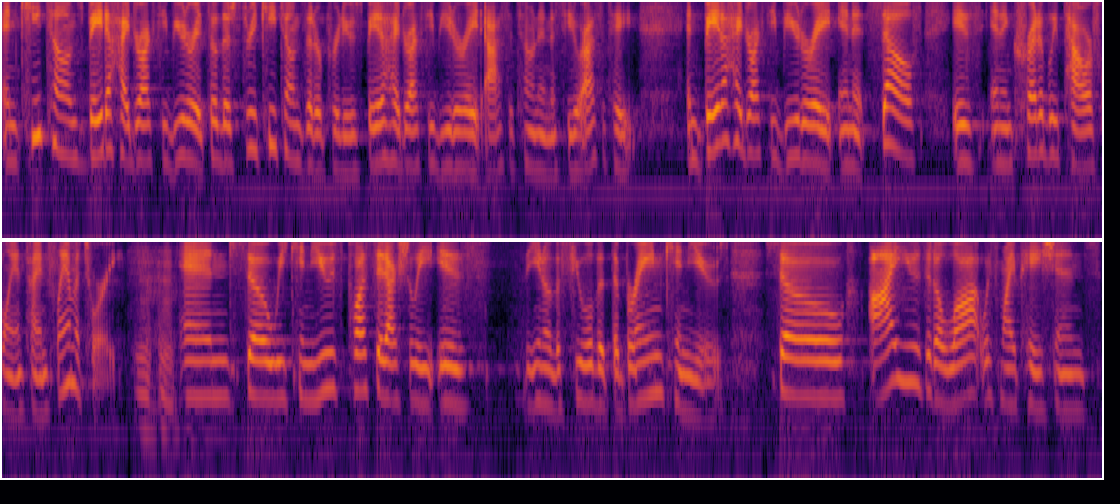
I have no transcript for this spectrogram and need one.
And ketones, beta hydroxybutyrate, so there's three ketones that are produced beta hydroxybutyrate, acetone, and acetoacetate. And beta hydroxybutyrate in itself is an incredibly powerful anti inflammatory. Mm-hmm. And so we can use, plus, it actually is. You know, the fuel that the brain can use. So I use it a lot with my patients.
